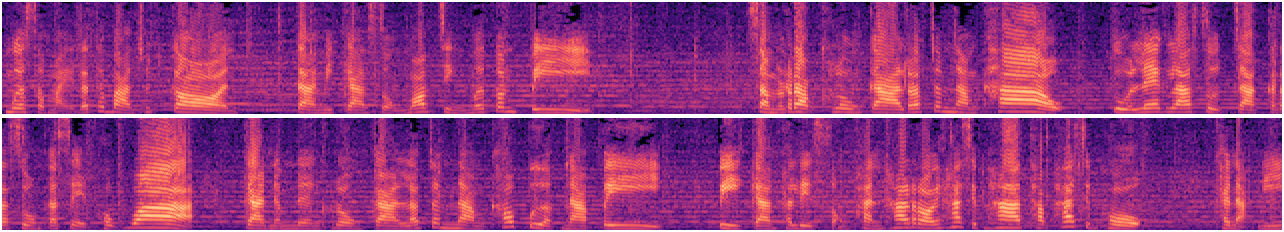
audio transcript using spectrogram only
เมื่อสมัยรัฐบาลชุดก่อน แต่มีการส่งมอบจริงเมื่อต้นปีสำหรับโครงการรับจำนำข้าว ตัวเลขล่าสุดจากกระทรวงเกษตรพบว่า การดำเนินโครงการรับจำนำข้าวเปลือกนาปี ปีการผลิต 2555ทับ56 ขณะนี้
